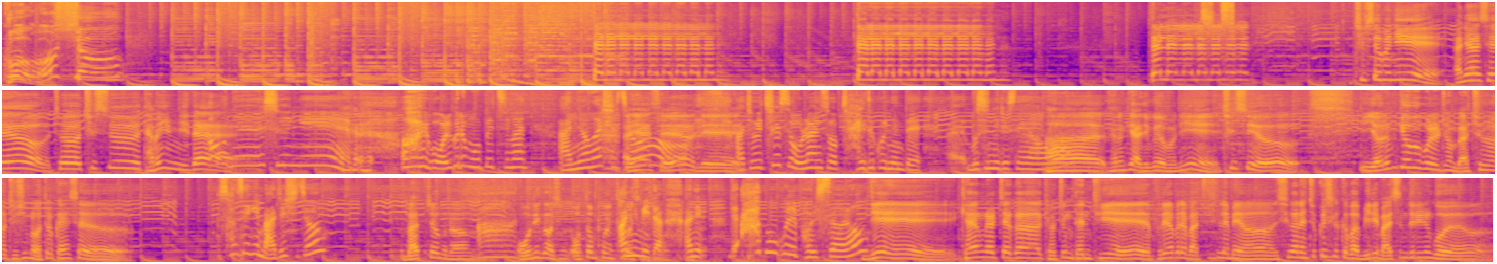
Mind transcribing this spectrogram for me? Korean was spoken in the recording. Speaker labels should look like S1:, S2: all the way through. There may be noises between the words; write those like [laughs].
S1: 구호고쇼 칠수분이 안녕하세요. 저 칠수 담임입니다.
S2: 어, 네, 스님. 아이고 얼굴은 못 뵀지만 안녕하시죠?
S1: 안녕하세요. 네.
S2: 아, 저희 칠수 온라인 수업 잘 듣고 있는데 아, 무슨 일이세요?
S1: 아 다른 게 아니고요, 어머니 칠수요. 이 여름 교복을 좀 맞춰 두시면 어떨까 해서요.
S2: 선생님 맞으시죠?
S1: 맞죠, 그럼?
S2: 아,
S1: 어디가 신 어떤 포인트가
S2: 아닙니다.
S1: 있으세요?
S2: 아니, 근데 하복을 벌써요?
S1: 예, 계약 날짜가 결정된 뒤에 부랴부랴 맞추시려면 시간에 쫓기실까봐 미리 말씀드리는 거예요.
